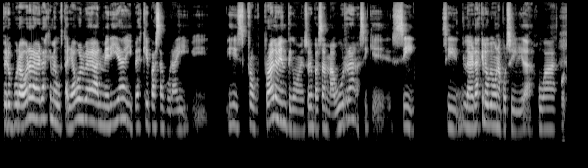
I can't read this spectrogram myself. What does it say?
pero por ahora la verdad es que me gustaría volver a Almería y ver qué pasa por ahí. Y, probablemente, como me suele pasar, me aburra, así que sí, sí, la verdad es que lo veo una posibilidad, jugar... Pues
